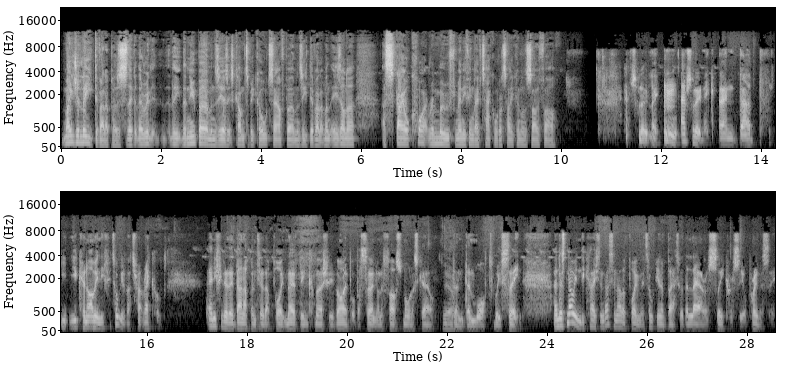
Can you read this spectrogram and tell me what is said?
major league developers. They're, they're really the the new Bermondsey, as it's come to be called, South Bermondsey development, is on a a scale quite removed from anything they've tackled or taken on so far. Absolutely, absolutely, Nick. And uh, you, you can, I mean, if you're talking about track record, anything that they've done up until that point may have been commercially viable, but certainly on a far smaller scale Yeah. than, than what we've seen. And there's no indication, that's another point we're talking about with the layer of secrecy or privacy.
